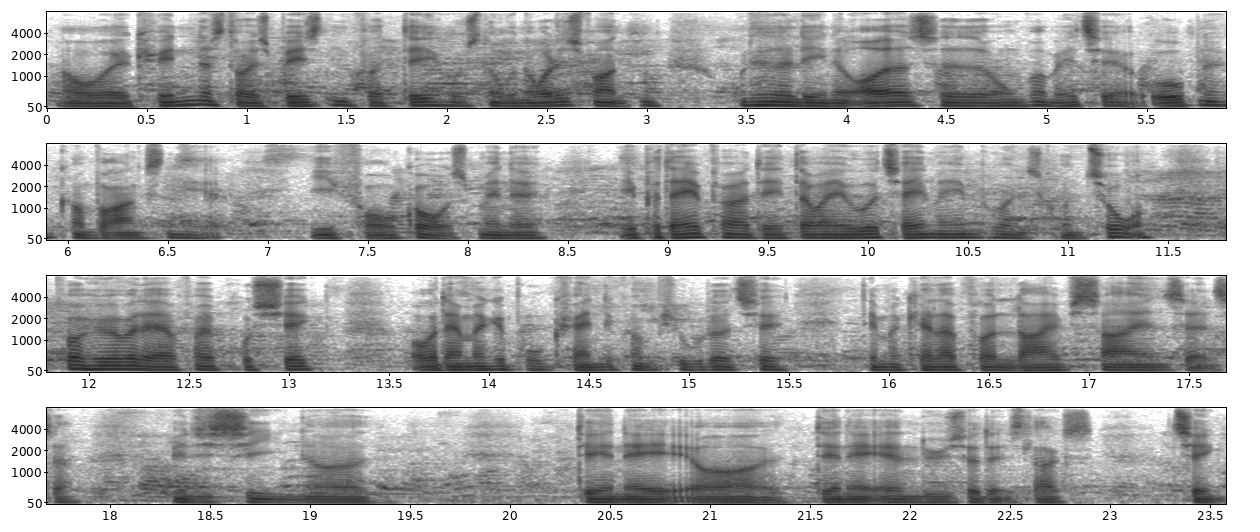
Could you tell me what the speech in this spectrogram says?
Og øh, kvinden, der står i spidsen for det hos Novo Nordisk Fonden, hun hedder Lene Oddershed, øh, og hun var med til at åbne konferencen her i forgårs. Men øh, et par dage før det, der var jeg ude og tale med hende på hendes kontor, for at høre, hvad det er for et projekt, og hvordan man kan bruge kvantecomputer til det, man kalder for life science, altså medicin og DNA og DNA-analyse og den slags ting.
